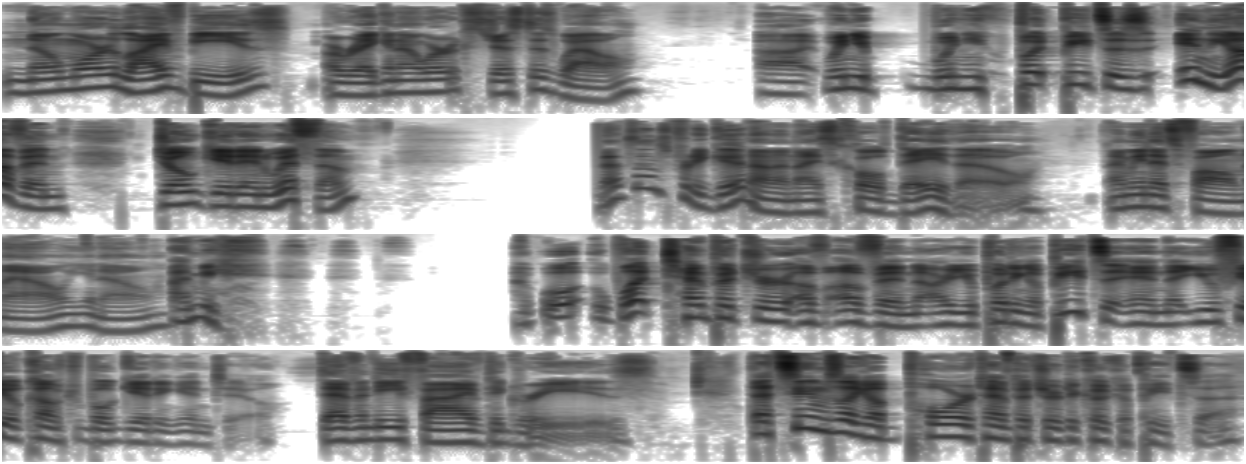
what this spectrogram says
no more live bees. Oregano works just as well. Uh, when you when you put pizzas in the oven, don't get in with them. That sounds pretty good on a nice cold day, though. I mean, it's fall now, you know. I mean, wh- what temperature of oven are you putting a pizza in that you feel comfortable getting into? 75 degrees. That seems like a poor temperature to cook a pizza.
